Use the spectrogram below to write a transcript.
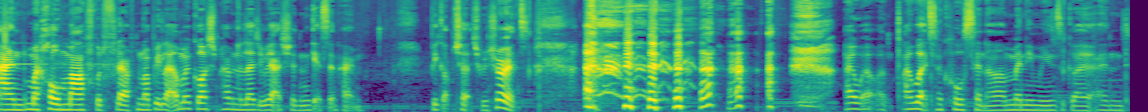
and my whole mouth would flare up and I'd be like, oh my gosh, I'm having an allergic reaction and get sent home. Big up church insurance. I worked, I worked in a call center many moons ago, and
